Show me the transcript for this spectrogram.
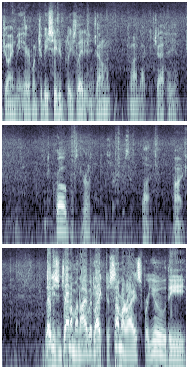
join me here. Won't you be seated, please, ladies and gentlemen? Come on, Dr. Jaffe. Mr. Krogh, Mr. Early. Fine. All right. Ladies and gentlemen, I would like to summarize for you the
